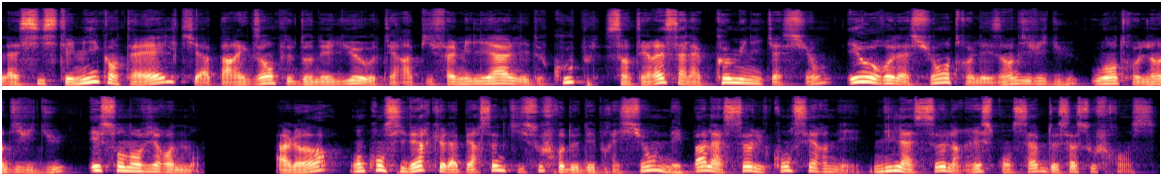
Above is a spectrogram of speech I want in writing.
la systémie, quant à elle, qui a par exemple donné lieu aux thérapies familiales et de couple, s'intéresse à la communication et aux relations entre les individus ou entre l'individu et son environnement. Alors, on considère que la personne qui souffre de dépression n'est pas la seule concernée, ni la seule responsable de sa souffrance.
